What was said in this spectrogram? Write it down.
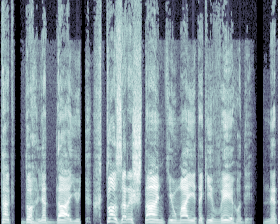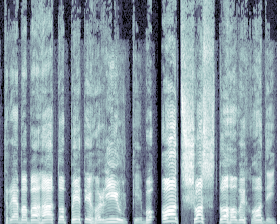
так доглядають. Хто з арештантів має такі вигоди? Не треба багато пити горілки, бо от що з того виходить.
